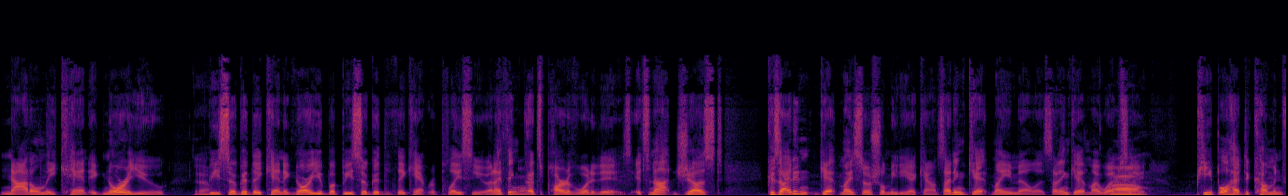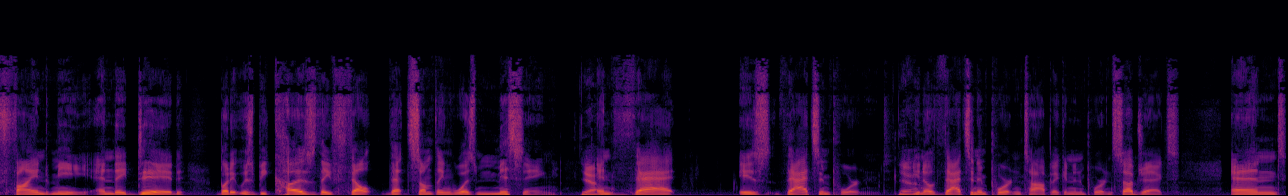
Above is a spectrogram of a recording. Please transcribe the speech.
not only can't ignore you, Yeah. be so good they can't ignore you, but be so good that they can't replace you. And I think that's part of what it is. It's not just because I didn't get my social media accounts, I didn't get my email list, I didn't get my website. Wow. People had to come and find me, and they did, but it was because they felt that something was missing. Yeah. And that is that's important. Yeah. You know, that's an important topic and an important subject. And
